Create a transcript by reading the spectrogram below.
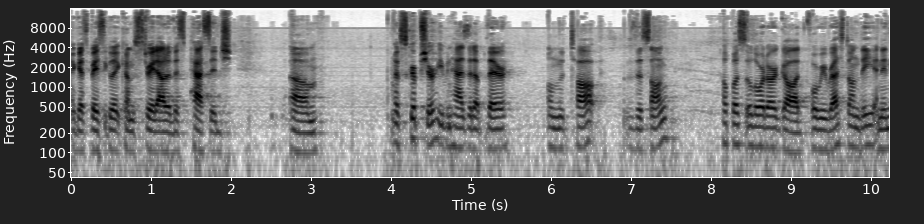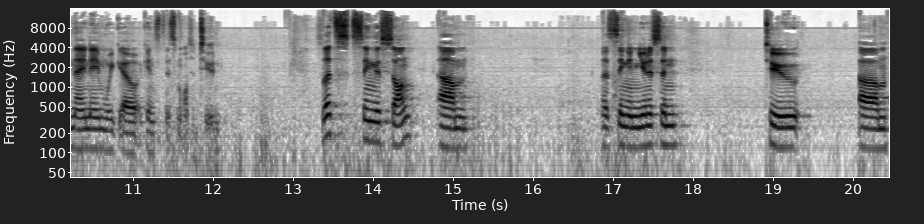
I guess basically it comes straight out of this passage um, of Scripture, even has it up there on the top of the song. Help us, O Lord our God, for we rest on thee, and in thy name we go against this multitude. So let's sing this song. Um, let's sing in unison to um,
